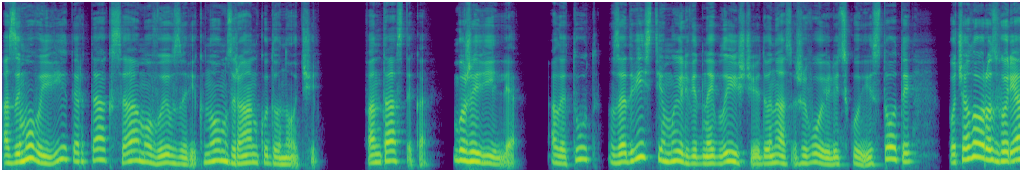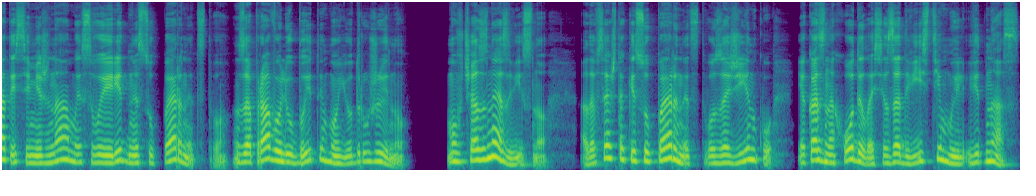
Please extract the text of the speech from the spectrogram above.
а зимовий вітер так само вив за вікном зранку до ночі. Фантастика, божевілля. Але тут, за 200 миль від найближчої до нас живої людської істоти, почало розгорятися між нами своєрідне суперництво за право любити мою дружину. Мовчазне, звісно, але все ж таки суперництво за жінку, яка знаходилася за 200 миль від нас.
